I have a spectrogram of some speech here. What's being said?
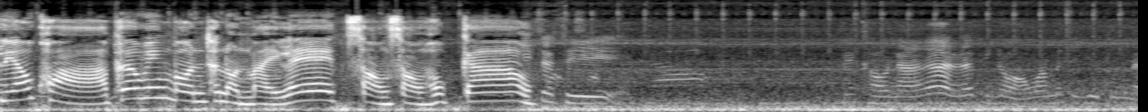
เลี้ยวขวาเพื่อวิ่งบนถนนหมายเลข 2269 จะสีให้เขานางานแล้วพี่น้องว่ามันจะอยู่ตรงไหน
